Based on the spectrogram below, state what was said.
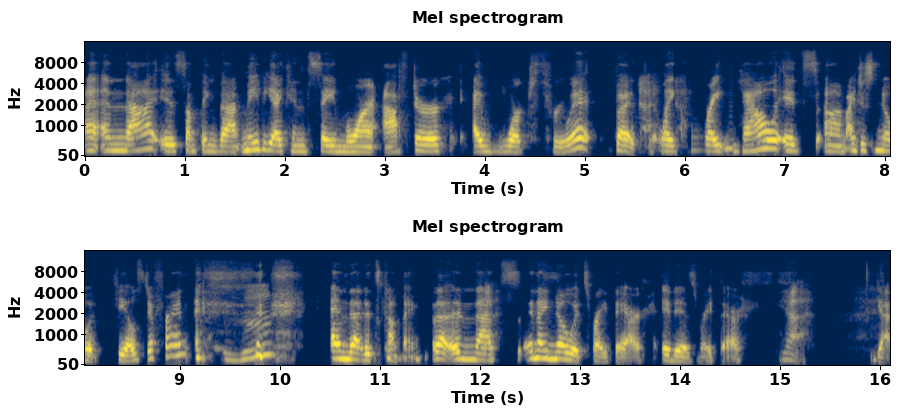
And, and that is something that maybe I can say more after I've worked through it. But Yeah, like right now, it's, um, I just know it feels different. hmm and that it's coming that, and that's and i know it's right there it is right there Yeah. Yeah.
